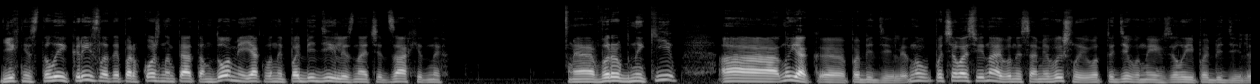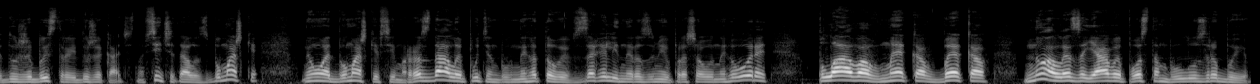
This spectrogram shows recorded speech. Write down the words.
їхні столи і крісла тепер в кожному п'ятому домі, як вони побіділи, значить, західних. Е, Виробників, а, ну як е, побіділи? Ну, почалась війна, і вони самі вийшли, і от тоді вони їх взяли і побіділи. Дуже швидко і дуже качественно. Всі читали з бумажки. Ну от бумажки всім роздали. Путін був не готовий, взагалі не розумів, про що вони говорять. Плавав, мекав, бекав. Ну але заяви по Стамбулу зробив.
